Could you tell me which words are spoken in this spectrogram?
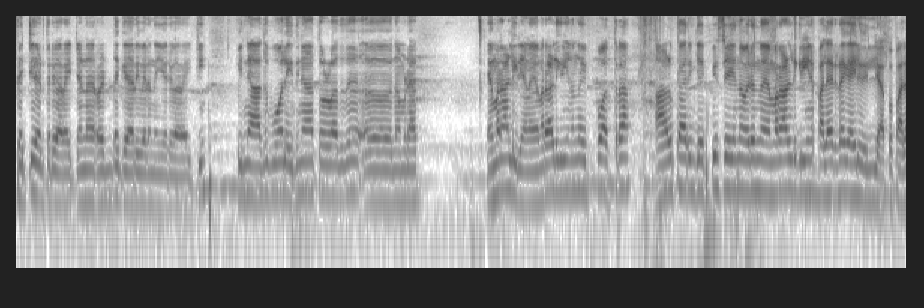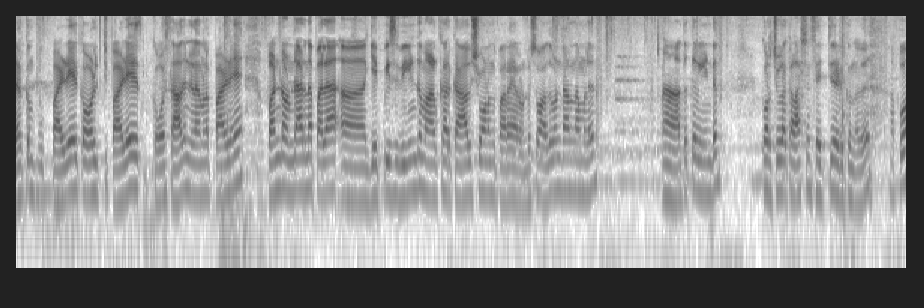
സെറ്റ് ചെയ്തെടുത്തൊരു വെറൈറ്റിയാണ് റെഡ് കയറി വരുന്ന ഈ ഒരു വെറൈറ്റി പിന്നെ അതുപോലെ ഇതിനകത്തുള്ളത് നമ്മുടെ എമറാൾഡ് ഗ്രീനാണ്. എമറാൾഡ് ഗ്രീൻ ഒന്നും ഇപ്പോൾ അത്ര ആൾക്കാരും ഗപ്പീസ് ചെയ്യുന്നവരൊന്നും എമറാൾഡ് ഗ്രീൻ പലരുടെ കയ്യിലും ഇല്ല. അപ്പോൾ പലർക്കും പഴയ ക്വാളിറ്റി പഴയ സാധനമില്ല. നമ്മളെ പഴയ പണ്ടുണ്ടായിരുന്ന പല ഗപ്പീസ് വീണ്ടും ആൾക്കാർക്ക് ആവശ്യമാണെന്ന് പറയാറുണ്ട്. സോ അതുകൊണ്ടാണ് നമ്മൾ അതൊക്കെ വീണ്ടും കുറച്ചുകൂടെ കളക്ഷൻ സെറ്റ് ചെയ്തെടുക്കുന്നത്. അപ്പോൾ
